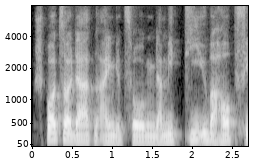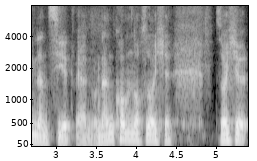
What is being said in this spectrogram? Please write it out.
Sportsoldaten eingezogen, damit die überhaupt finanziert werden. Und dann kommen noch solche, solche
